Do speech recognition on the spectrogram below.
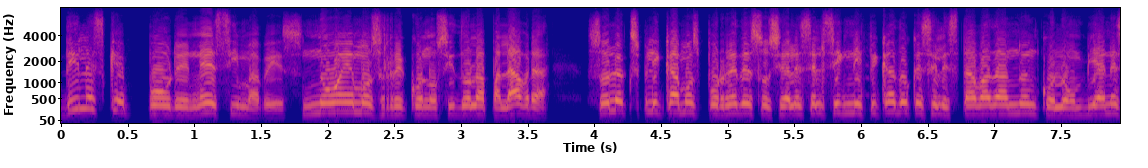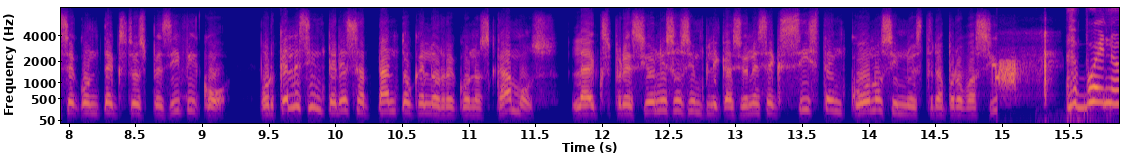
Diles que por enésima vez no hemos reconocido la palabra. Solo explicamos por redes sociales el significado que se le estaba dando en Colombia en ese contexto específico. ¿Por qué les interesa tanto que lo reconozcamos? La expresión y sus implicaciones existen con o sin nuestra aprobación. Bueno,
